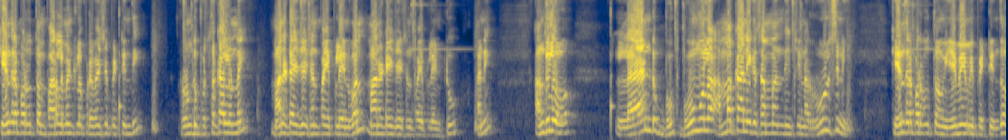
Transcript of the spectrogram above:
కేంద్ర ప్రభుత్వం పార్లమెంట్లో ప్రవేశపెట్టింది. రెండు పుస్తకాలు ఉన్నాయి monetization pipeline one monetization pipeline two అని. అందులో ల్యాండ్ భూ భూముల అమ్మకానికి సంబంధించిన రూల్స్ని కేంద్ర ప్రభుత్వం ఏమేమి పెట్టిందో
